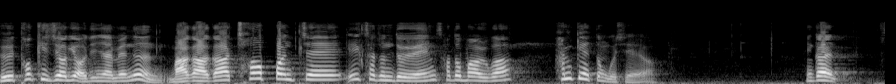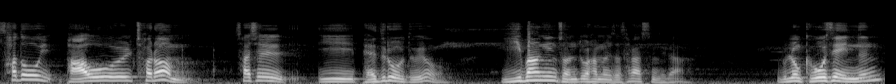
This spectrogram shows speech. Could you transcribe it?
그 터키 지역이 어디냐면은 마가가 첫 번째 1차 전도 여행 사도 바울과 함께 했던 곳이에요. 그러니까 사도 바울처럼 사실 이 베드로도요. 이방인 전도를 하면서 살았습니다. 물론 그곳에 있는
